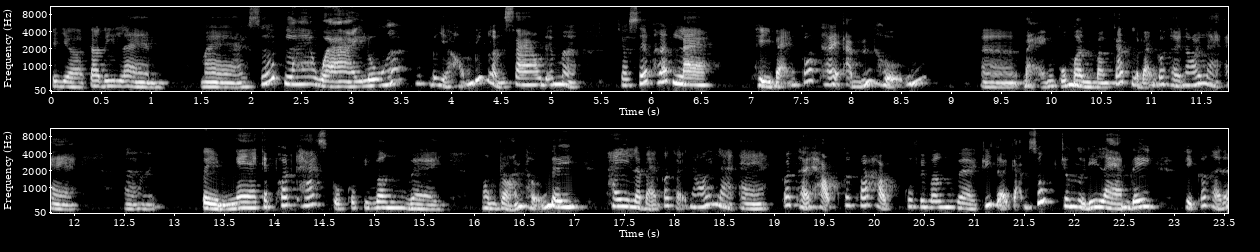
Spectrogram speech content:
bây giờ ta đi làm mà sếp la hoài luôn á bây giờ không biết làm sao để mà cho sếp hết la. Thì bạn có thể ảnh hưởng à, bạn của mình bằng cách là bạn có thể nói là à, à tìm nghe cái podcast của cô Phi Vân về vòng tròn ảnh hưởng đi? Hay là bạn có thể nói là à có thể học cái khóa học của Phi Vân về trí tuệ cảm xúc cho người đi làm đi, thì có thể nó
